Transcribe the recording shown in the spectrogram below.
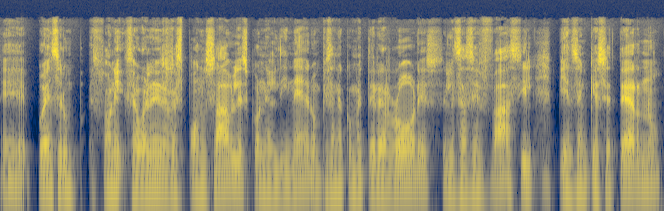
eh, pueden ser se vuelven irresponsables con el dinero, empiezan a cometer errores, se les hace fácil, piensan que es eterno.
